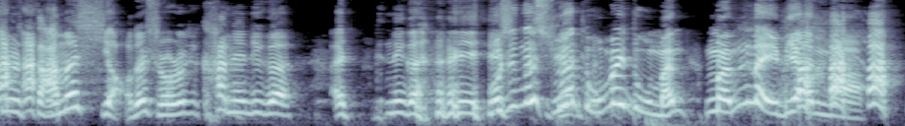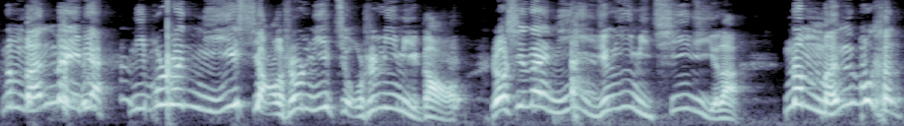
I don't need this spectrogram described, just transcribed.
就是咱们小的时候就看见这个，哎，那个不是那学 堵没堵门，门没变呐，那门没变。你不是说你小时候你九十厘米高，然后现在你已经一米七几了，那门不可能。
